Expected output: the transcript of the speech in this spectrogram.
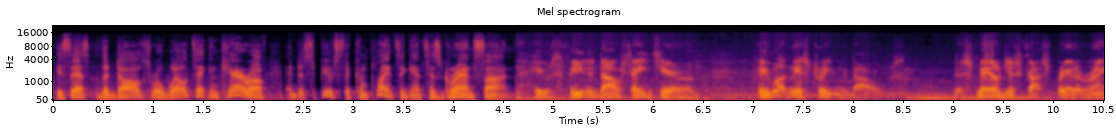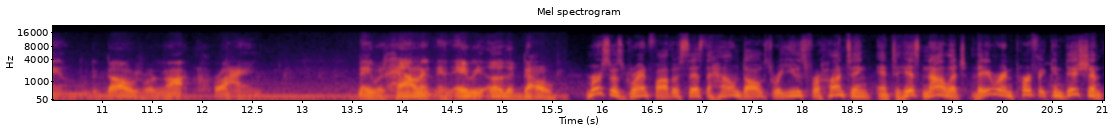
He says the dogs were well taken care of and disputes the complaints against his grandson. He was feeding the dogs, taking care of them. He wasn't mistreating the dogs. The smell just got spread around. The dogs were not crying. They was howling at every other dog. Mercer's grandfather says the hound dogs were used for hunting, and to his knowledge, they were in perfect condition.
